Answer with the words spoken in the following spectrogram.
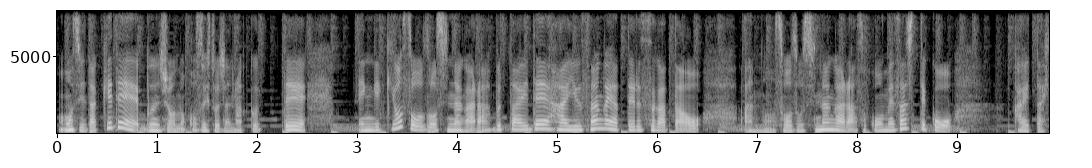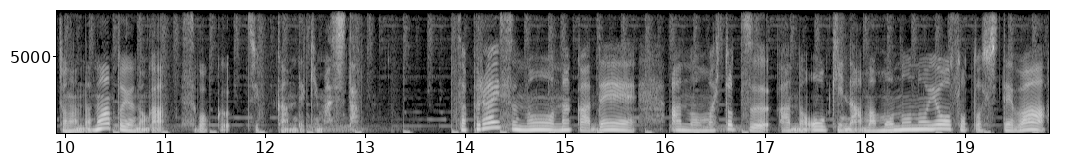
文字だけで文章を残す人じゃなくって演劇を想像しながら舞台で俳優さんがやってる姿をあの想像しながらそこを目指してこう書いた人なんだなというのがすごく実感できました。ザ・プライスの中であの、まあ、一つあの大きな、まあ、ものの要素としては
